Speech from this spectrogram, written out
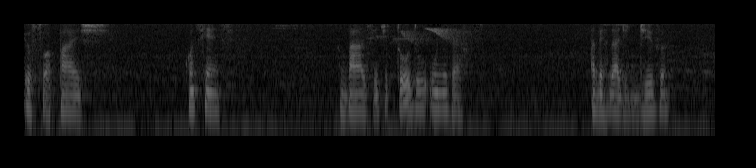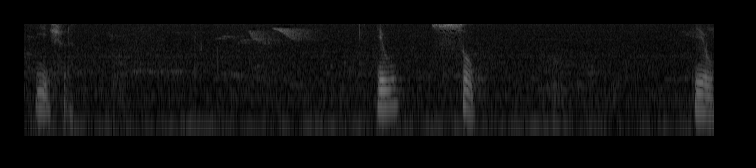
Eu sou a paz, consciência, a base de todo o universo, a verdade diva e Ishvara. Eu sou. eu.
